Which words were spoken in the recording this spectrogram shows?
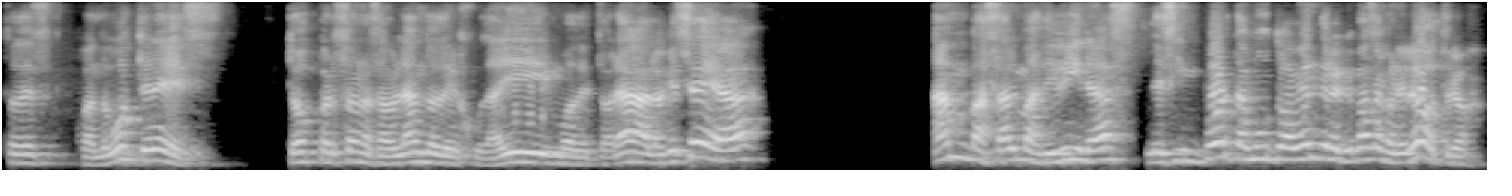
Entonces, cuando vos tenés dos personas hablando de judaísmo, de Torah, lo que sea, ambas almas divinas les importa mutuamente lo que pasa con el otro.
